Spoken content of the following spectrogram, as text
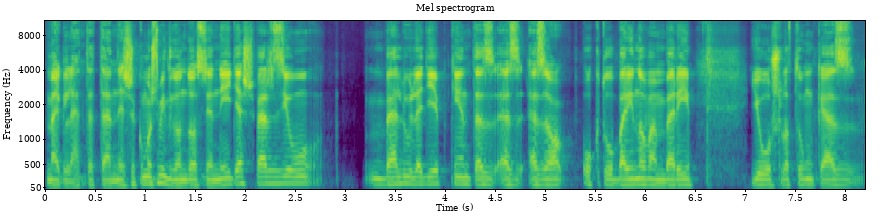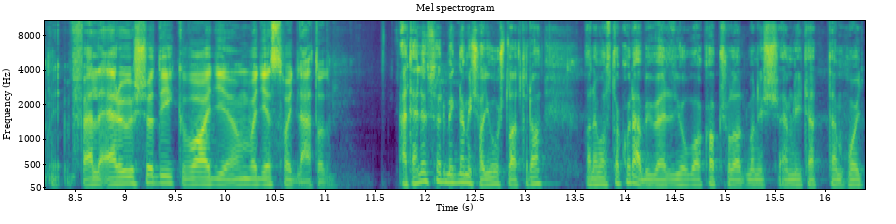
meg lehet tenni. És akkor most mit gondolsz, hogy a négyes verzió belül egyébként ez, ez, ez a októberi, novemberi jóslatunk ez felerősödik, vagy, vagy ezt hogy látod? Hát először még nem is a jóslatra, hanem azt a korábbi verzióval kapcsolatban is említettem, hogy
